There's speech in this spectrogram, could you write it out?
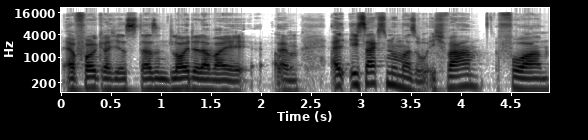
erfolgreich ist, da sind Leute dabei. Ähm, äh, ich sag's nur mal so, ich war vor,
